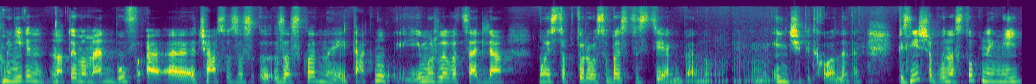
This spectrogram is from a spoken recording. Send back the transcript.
Мені він на той момент був е, е, часу зас- заскладний. Так, ну і можливо, це для моєї структури особистості, якби ну інші підходи. Так пізніше був наступний мій.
